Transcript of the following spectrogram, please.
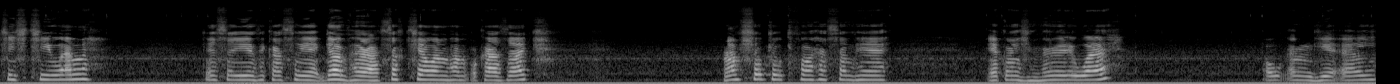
czyściłem. To sobie je wykasuję. Dobra, co chciałem wam pokazać? Na przykład utworzę sobie jakąś bryłę. ONGA.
